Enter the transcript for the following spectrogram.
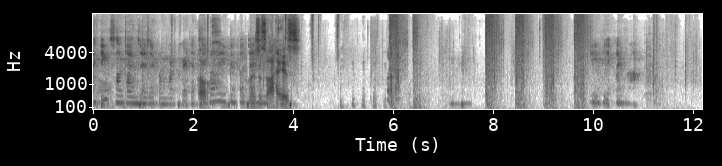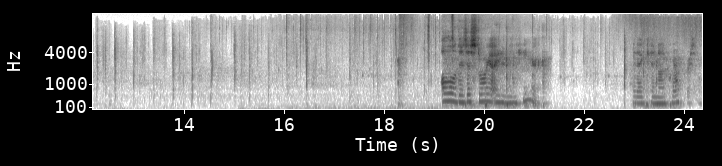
I think sometimes there's like a marker that's Oh. like, oh, you can put Where's his eyes? Maybe I'm wrong. Oh, there's a story item in here that I cannot grab for some.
